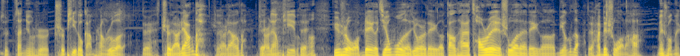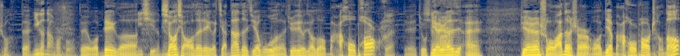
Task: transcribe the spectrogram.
就咱就是吃屁都赶不上热的，对，吃点凉的，吃点凉的。吃点凉皮吧。对啊，于是我们这个节目呢，就是那个刚才曹睿说的那个名字，对，还没说了哈。没说没说，对你跟大伙儿说，对我们这个小小的这个简单的节目呢，决定叫做马后炮。对对，就别人哎，别人说完的事儿，我们这马后炮逞能。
